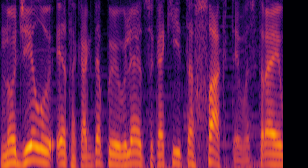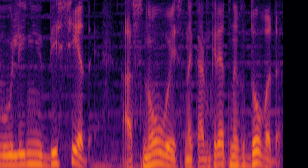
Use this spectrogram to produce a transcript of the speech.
но делаю это, когда появляются какие-то факты, выстраиваю линию беседы, основываясь на конкретных доводах.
